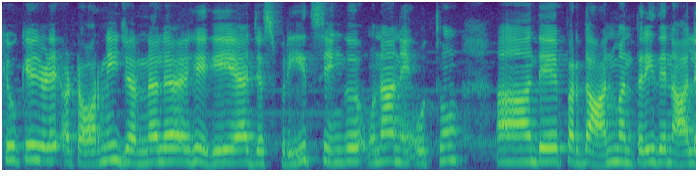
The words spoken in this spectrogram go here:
ਕਿਉਂਕਿ ਜਿਹੜੇ ਅਟਾਰਨੀ ਜਨਰਲ ਹੈਗੇ ਆ ਜਸਪ੍ਰੀਤ ਸਿੰਘ, ਉਹਨਾਂ ਨੇ ਉੱਥੋਂ ਦੇ ਪ੍ਰਧਾਨ ਮੰਤਰੀ ਦੇ ਨਾਲ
